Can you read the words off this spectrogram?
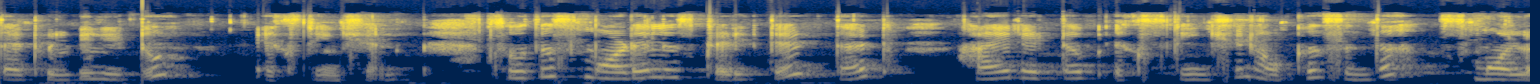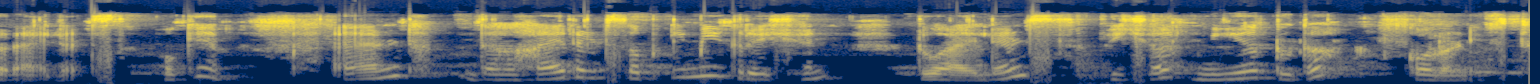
that will be lead to extinction. So this model is predicted that high rate of extinction occurs in the smaller islands. Okay, and the high rates of immigration to islands which are near to the colonist.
